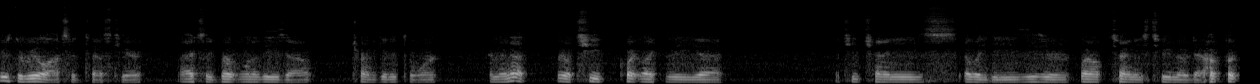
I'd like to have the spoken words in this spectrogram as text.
Here's the real acid test here. I actually burnt one of these out, trying to get it to work. And they're not real cheap, quite like the, uh, the cheap Chinese LEDs. These are, well, Chinese too, no doubt, but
